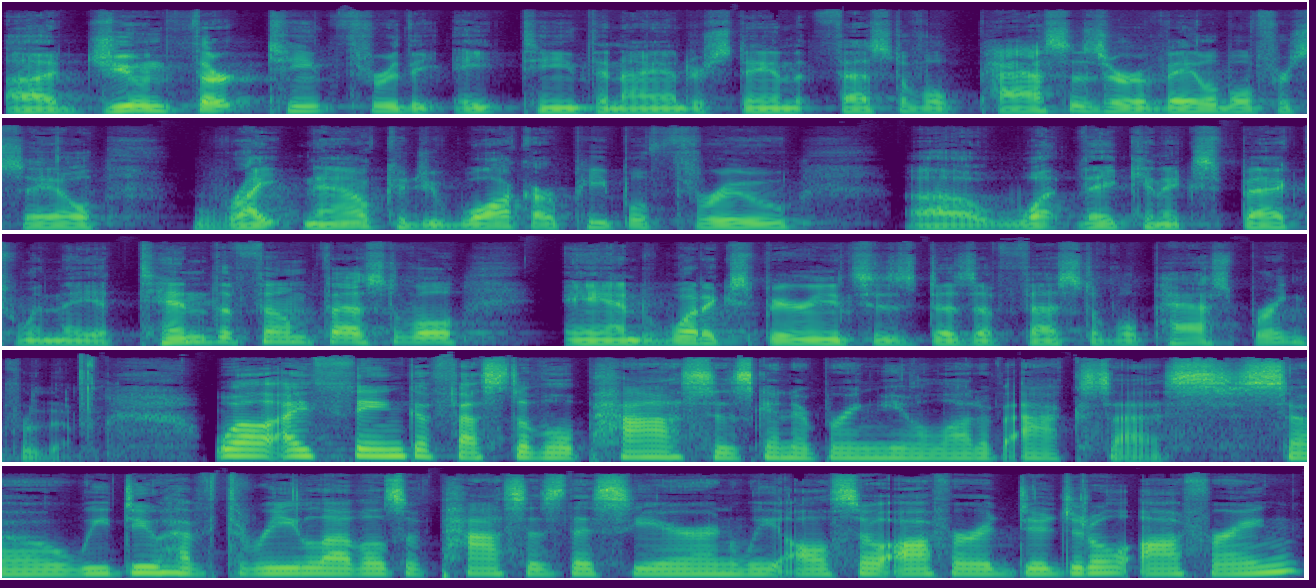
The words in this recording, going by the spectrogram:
uh, June 13th through the 18th, and I understand that festival passes are available for sale right now. Could you walk our people through? Uh, what they can expect when they attend the film festival and what experiences does a festival pass bring for them? Well, I think a festival pass is going to bring you a lot of access. So, we do have three levels of passes this year, and we also offer a digital offering.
